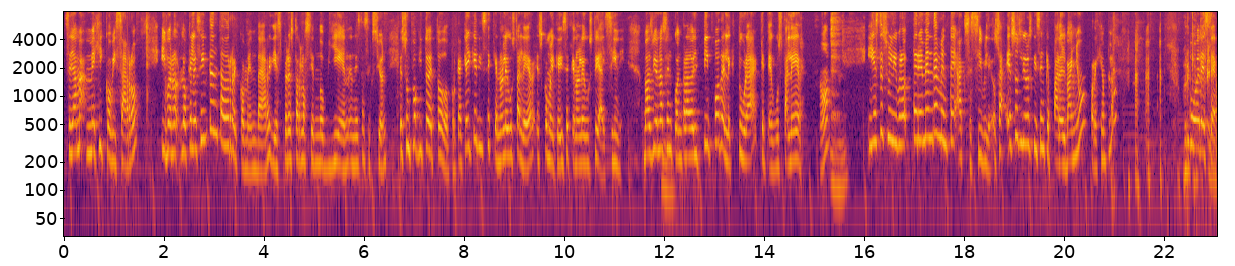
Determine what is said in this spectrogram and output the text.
Se llama México Bizarro. Y bueno, lo que les he intentado recomendar, y espero estarlo haciendo bien en esta sección, es un poquito de todo, porque aquel que dice que no le gusta leer es como el que dice que no le gusta ir al cine. Más bien has encontrado el tipo de lectura que te gusta leer, ¿no? Y este es un libro tremendamente accesible. O sea, esos libros que dicen que para el baño, por ejemplo, puede ser.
